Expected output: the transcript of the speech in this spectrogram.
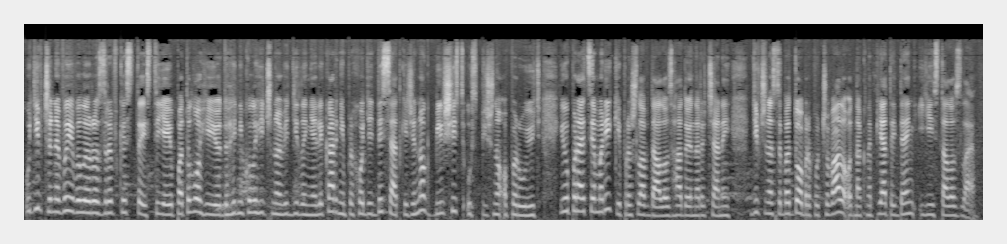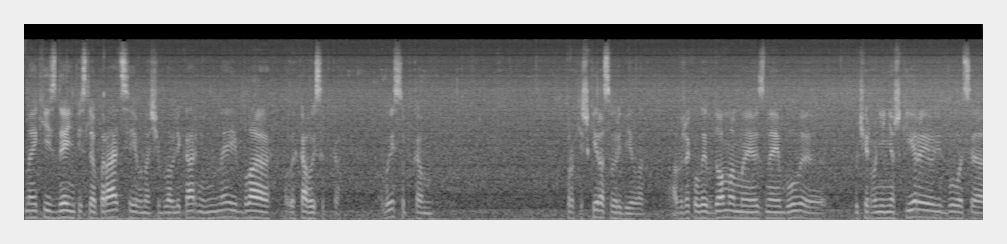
У дівчини виявили розрив кисти з цією патологією. До гінекологічного відділення лікарні приходять десятки жінок. Більшість успішно оперують. І операція Марійки пройшла вдало, згадує наречений. Дівчина себе добре почувала, однак на п'ятий день їй стало зле. На якийсь день після операції вона ще була в лікарні. У неї була легка висипка. Висипка, трохи шкіра свербіла. А вже коли вдома ми з нею були, почервоніння шкіри відбулося.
